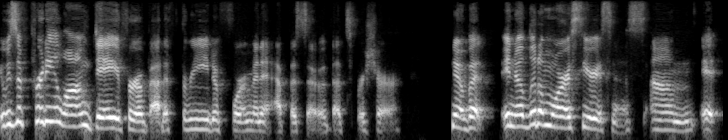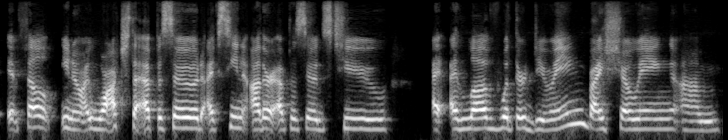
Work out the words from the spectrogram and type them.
it was a pretty long day for about a three to four minute episode. That's for sure. No, but in a little more seriousness, um, it, it felt, you know, I watched the episode. I've seen other episodes too. I, love what they're doing by showing um,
